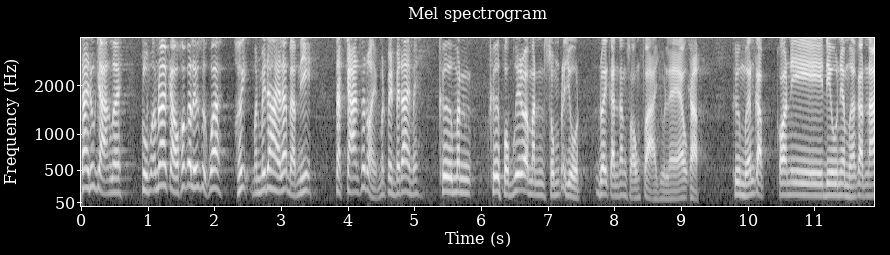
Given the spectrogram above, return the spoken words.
ได้ทุกอย่างเลย กลุ่มอำนาจเก่าเขาก็เลยรู้สึกว่าเฮ้ยมันไม่ได้แล้วแบบนี้จัดการซะหน่อยมันเป็นไปได้ไหม คือมันคือผมคิดว่ามันสมประโยชน์ด้วยกันทั้งสองฝ่ายอยู่แล้วครับ คือเหมือนกับกรณีดิวเนี่ยเหมือนกับน้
